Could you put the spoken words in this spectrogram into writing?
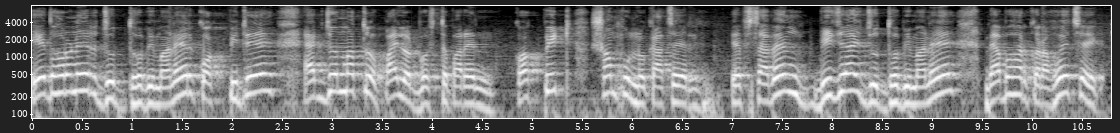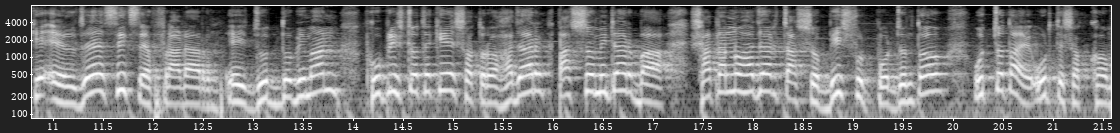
এ ধরনের যুদ্ধ বিমানের ককপিটে একজন মাত্র পাইলট বসতে পারেন। ককপিট সম্পূর্ণ কাচের। এফ সেভেন বিজয় যুদ্ধ বিমানে ব্যবহার করা হয়েছে K L J six F radar. এই যুদ্ধ বিমান ভূপৃষ্ঠ থেকে সতেরো হাজার পাঁচশো মিটার বা সাতান্ন হাজার চারশো বিশ ফুট পর্যন্ত উচ্চতায় উঠতে সক্ষম।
